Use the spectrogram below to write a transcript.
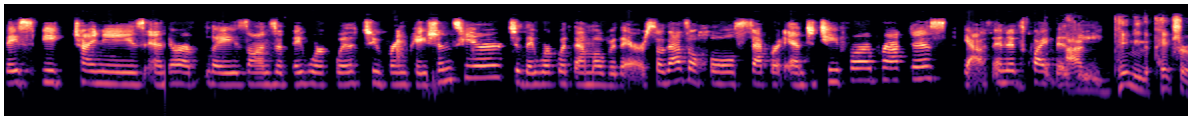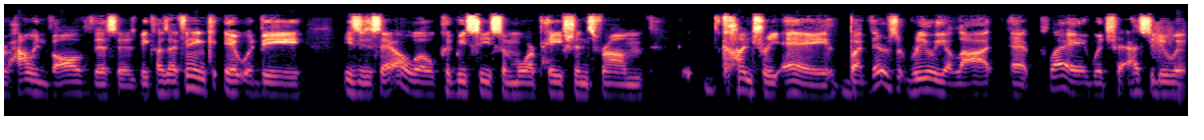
They speak Chinese, and there are liaisons that they work with to bring patients here. So they work with them over there. So that's a whole separate entity for our practice. Yeah, and it's quite busy. I'm painting the picture of how involved this is because I think it would be easy to say, oh, well, could we see some more patients from country A? But there's really a lot at play, which has to do with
